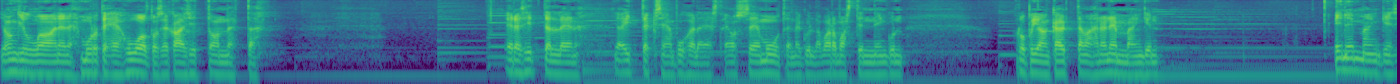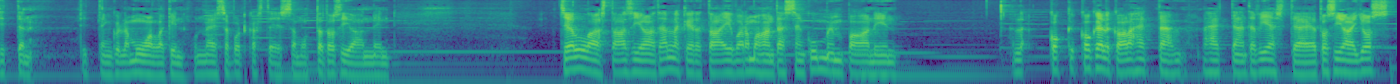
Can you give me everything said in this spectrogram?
jonkinlainen murteheen huolto se kai sitten on, että edes itselleen ja itsekseen puhelee sitä, jos ei muuten, ne kyllä varmasti niin kuin rupiaan käyttämään enemmänkin, enemmänkin sitten sitten kyllä muuallakin kuin näissä podcasteissa, mutta tosiaan niin sellaista asiaa tällä kertaa ei varmaan tässä sen kummempaa, niin kokeilkaa lähettää, lähettää näitä viestejä. Ja tosiaan jos,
